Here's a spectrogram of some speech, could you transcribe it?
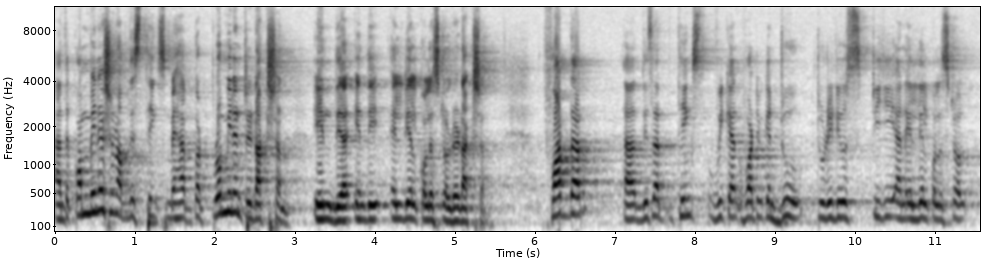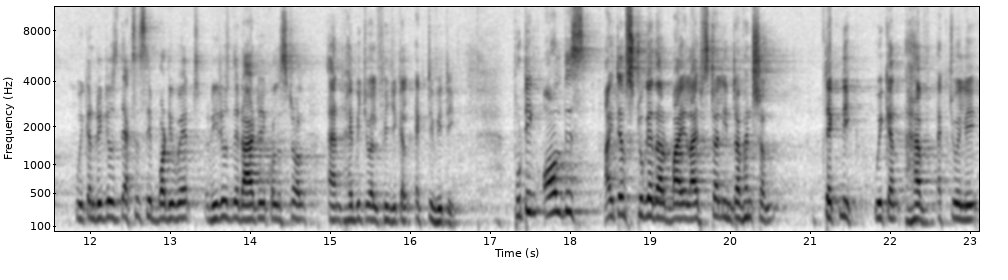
And the combination of these things may have got prominent reduction in the, in the LDL cholesterol reduction. Further, uh, these are things we can, what we can do to reduce TG and LDL cholesterol. We can reduce the excessive body weight, reduce the dietary cholesterol, and habitual physical activity. Putting all these items together by lifestyle intervention technique, we can have actually,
